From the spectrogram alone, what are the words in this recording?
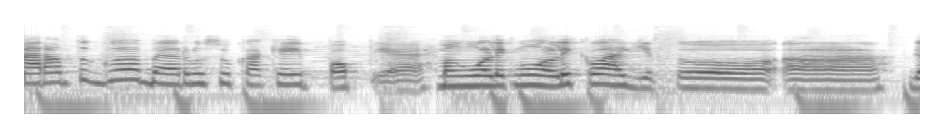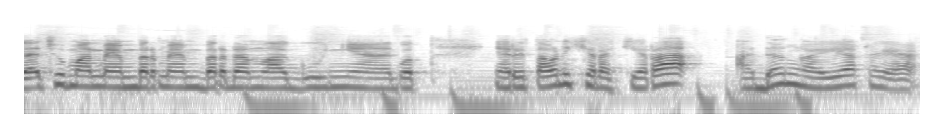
sekarang tuh gue baru suka K-pop ya, mengulik-ngulik lah gitu. Eh, gak cuman member-member dan lagunya, buat nyari tahu nih kira-kira ada nggak ya kayak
